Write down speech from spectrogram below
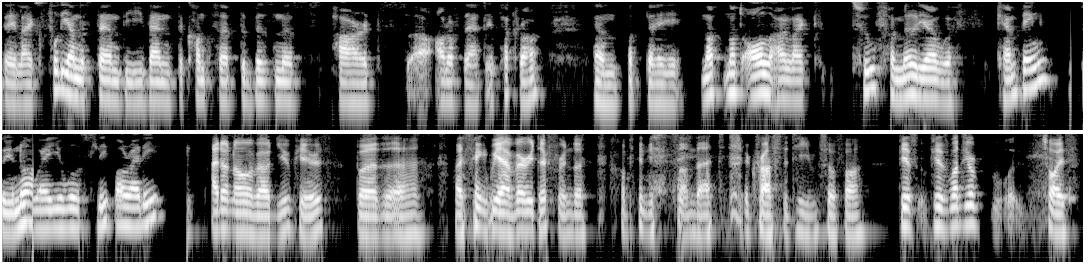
They like fully understand the event, the concept, the business parts uh, out of that, etc. Um, but they not not all are like too familiar with camping. Do you know where you will sleep already? I don't know about you, Piers, but uh, I think we have very different uh, opinions on that across the team so far. Piers, Piers what's your choice?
